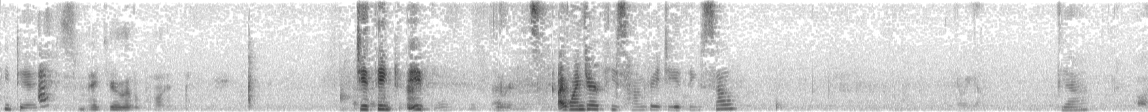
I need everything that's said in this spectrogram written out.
he did. Just make your little point. Do you think if There it is. I wonder if he's hungry? Do you think so? There we go. Yeah. Oh,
